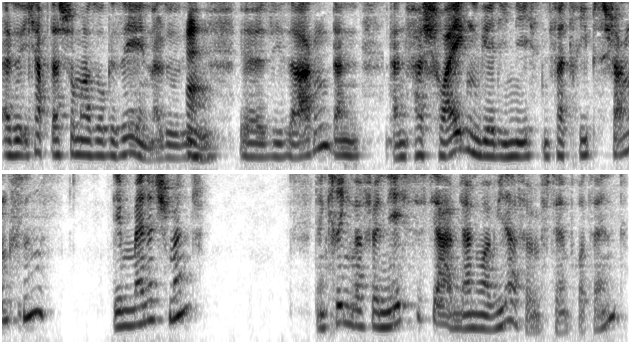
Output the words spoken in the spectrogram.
Also ich habe das schon mal so gesehen. Also sie, mhm. äh, sie sagen, dann, dann verschweigen wir die nächsten Vertriebschancen dem Management. Dann kriegen wir für nächstes Jahr im Januar wieder 15 Prozent.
